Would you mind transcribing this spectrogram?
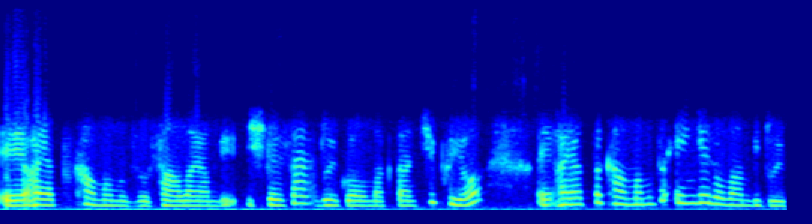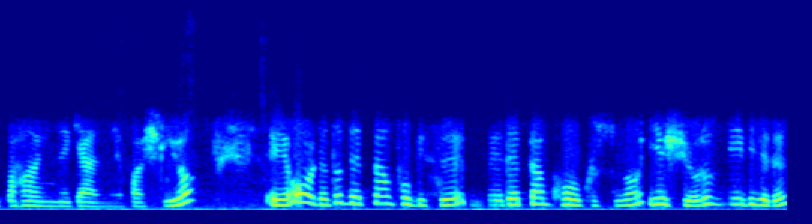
e, hayatta kalmamızı sağlayan bir işlevsel duygu olmaktan çıkıyor. E, hayatta kalmamıza engel olan bir duygu haline gelmeye başlıyor. E, orada da deprem fobisi, e, deprem korkusunu yaşıyoruz diyebiliriz.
